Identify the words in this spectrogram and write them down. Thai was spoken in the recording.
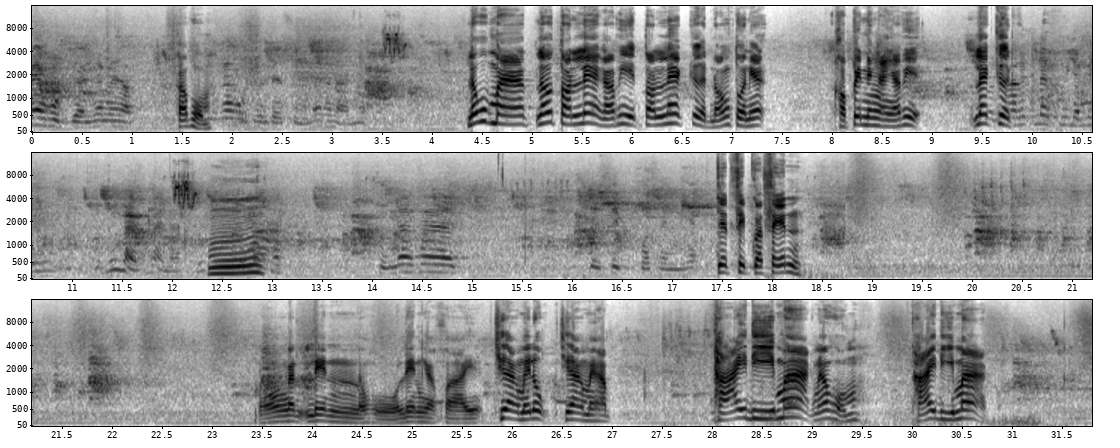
ค่หกเดือนใช่ไหมครับครับผม แค่หกเดือนแต่สูงได้ขนาดเนี้ยแล้วมาแล้วตอนแรกอะพี่ตอนแรกเกิดน้องตัวเนี้ยเขาเป็นยังไงอะพี่ แรกเกิด แรกๆคือยังไม่ยังไม่ใหญ่เท่าไหร่นะอืมสูงได้แค่เจ็ดสิบเปอร์เซ็นต์เนี้ยเจ็ดสิบกว่าเซนน้องก็เล่นโอ้โหเล่นกับควาย เชื่องไหมลูกเชื่องไหมครับ ท้ายดีมากนะผม ท้ายดีมาก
